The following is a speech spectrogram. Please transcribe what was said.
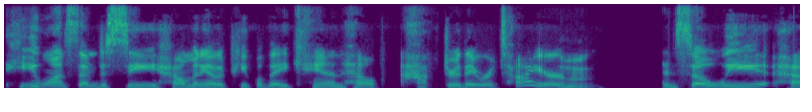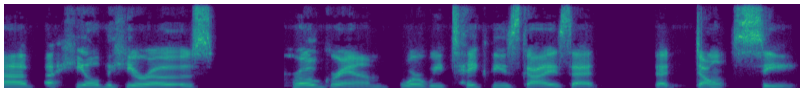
he wants them to see how many other people they can help after they retire. Mm. And so we have a Heal the Heroes program where we take these guys that that don't see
